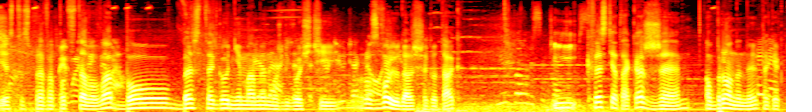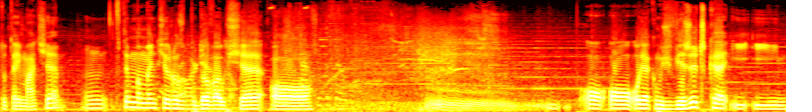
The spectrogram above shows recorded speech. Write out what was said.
Jest to sprawa podstawowa, bo bez tego nie mamy możliwości rozwoju dalszego, tak? I kwestia taka, że obronny, tak jak tutaj macie, mm, w tym momencie rozbudował się o. o, o, o jakąś wieżyczkę i, i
